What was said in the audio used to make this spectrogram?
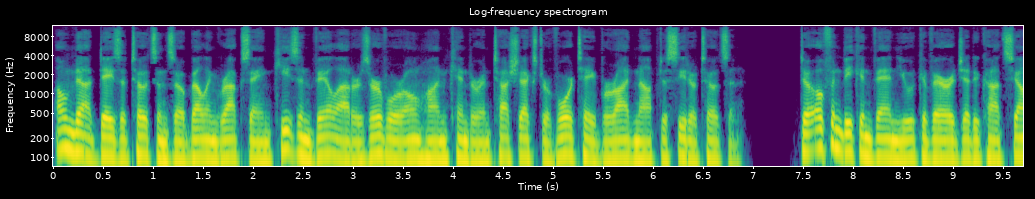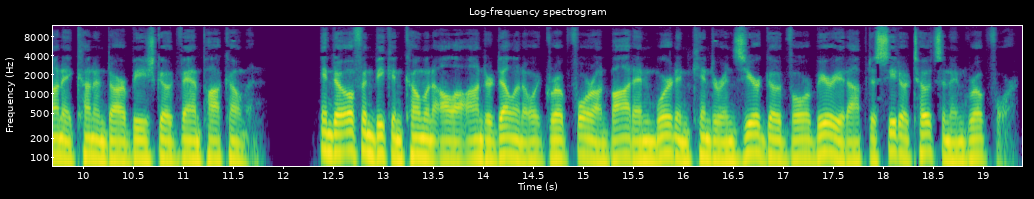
Omdat deze toetsen zo Bellingrauk zijn kiezen veel ouders ervoor om hun kinderen tush extra voor te bereiden op de Cito toetsen. De oefenbeken van uitgeverige educatione kunnen daar bij goed van pa komen. In de oefenbeken komen alle onderdelen ooit groep voor on bod en worden kinderen zeer goed voorbereid op de Cito toetsen in groep voor.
